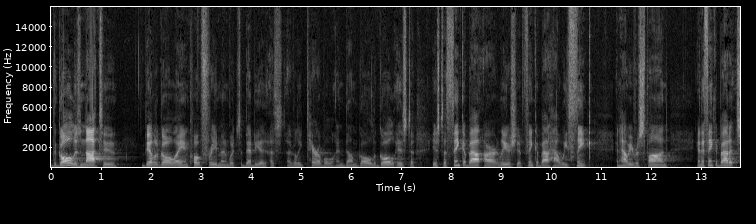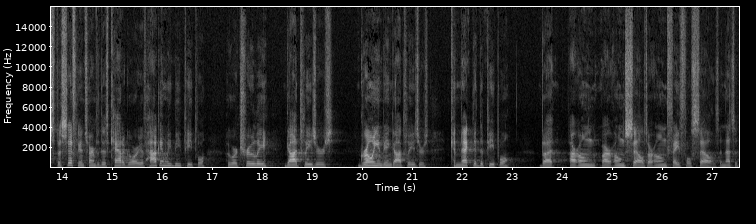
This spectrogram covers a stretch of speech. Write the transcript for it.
the goal is not to be able to go away and quote Friedman, which would be a, a, a, really terrible and dumb goal. The goal is to, is to think about our leadership, think about how we think and how we respond, and to think about it specifically in terms of this category of how can we be people who are truly God pleasers, growing and being God pleasers, connected to people, but our own, our own selves, our own faithful selves. And that's a,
